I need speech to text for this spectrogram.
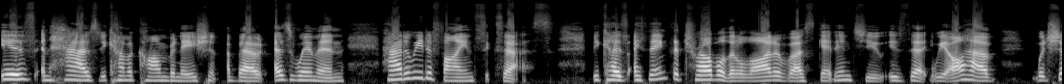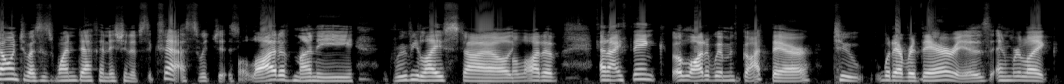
is and has become a combination about as women how do we define success because i think the trouble that a lot of us get into is that we all have what's shown to us is one definition of success which is a lot of money groovy lifestyle a lot of and i think a lot of women got there to whatever there is and we're like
